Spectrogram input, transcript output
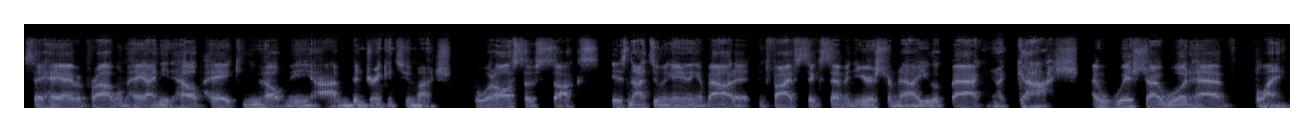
say, hey, I have a problem. Hey, I need help. Hey, can you help me? I've been drinking too much. But what also sucks is not doing anything about it. And five, six, seven years from now, you look back and you're like, gosh, I wish I would have blank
